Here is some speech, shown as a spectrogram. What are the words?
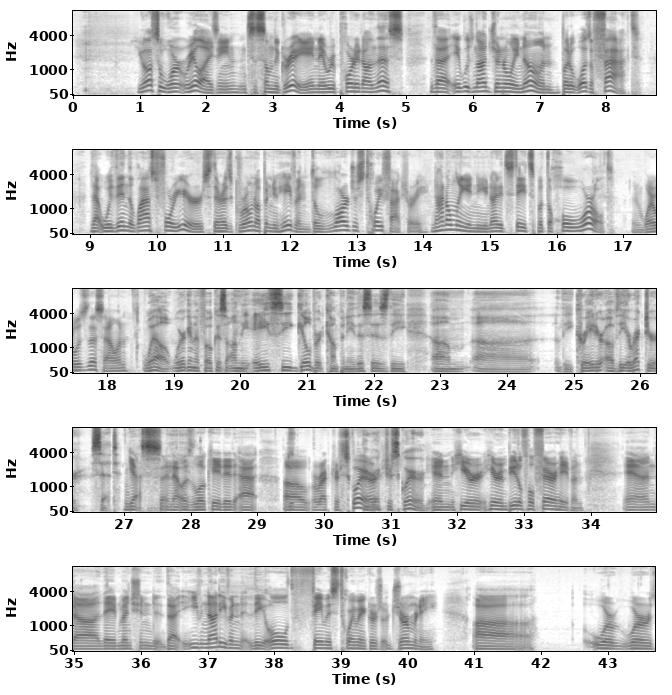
you also weren't realizing to some degree, and they reported on this, that it was not generally known, but it was a fact that within the last four years, there has grown up in New Haven the largest toy factory, not only in the United States, but the whole world. And where was this, Alan? Well, we're going to focus on the A.C. Gilbert Company. This is the um, uh, the creator of the Erector set, Yes, and that was located at uh, Erector Square, Erector Square. in here here in beautiful Fairhaven. And uh, they had mentioned that even not even the old famous toy makers of Germany uh, were were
